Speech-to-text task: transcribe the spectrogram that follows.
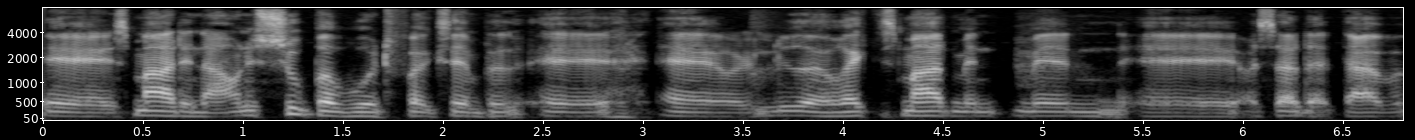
øh, smarte navne. Superwood for eksempel øh, er jo, lyder jo rigtig smart, men, men øh, og så er der, der,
